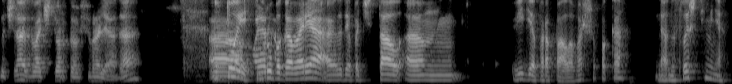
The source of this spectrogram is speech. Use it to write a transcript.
начиная с 24 февраля, да? Ну, то есть, Поэтому... грубо говоря, я почитал, эм, видео пропало ваше пока. Да, ну слышите меня?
